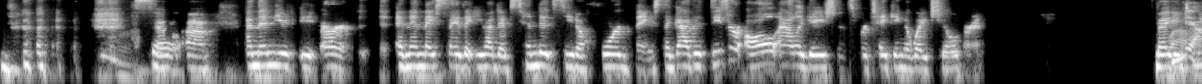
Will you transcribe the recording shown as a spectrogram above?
so um, and then you or and then they say that you had a tendency to hoard things the guy that these are all allegations for taking away children Meghan, yeah,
